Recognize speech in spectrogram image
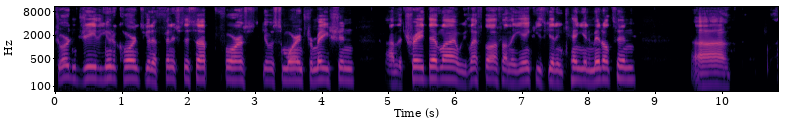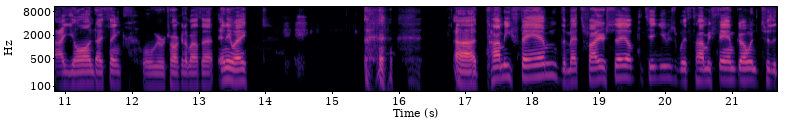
Jordan G, the unicorn's gonna finish this up for us, give us some more information on the trade deadline. We left off on the Yankees getting Keynan Middleton. Uh, I yawned, I think, when we were talking about that. Anyway, uh, Tommy Pham, the Mets fire sale continues with Tommy Pham going to the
